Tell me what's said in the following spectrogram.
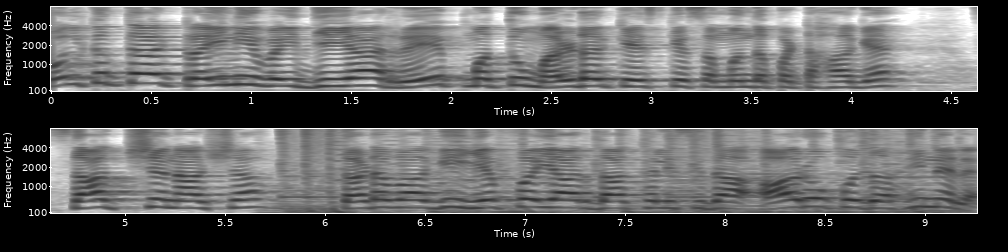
ಕೋಲ್ಕತ್ತಾ ಟ್ರೈನಿ ವೈದ್ಯೆಯ ರೇಪ್ ಮತ್ತು ಮರ್ಡರ್ ಕೇಸ್ಗೆ ಸಂಬಂಧಪಟ್ಟ ಹಾಗೆ ಸಾಕ್ಷ್ಯ ನಾಶ ತಡವಾಗಿ ಎಫ್ಐಆರ್ ದಾಖಲಿಸಿದ ಆರೋಪದ ಹಿನ್ನೆಲೆ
